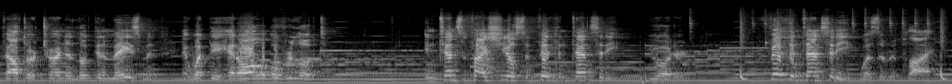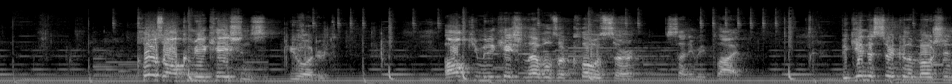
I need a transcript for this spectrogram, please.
Faltor turned and looked in amazement at what they had all overlooked. Intensify shields to fifth intensity, he ordered. Fifth intensity, was the reply. Close all communications, he ordered. All communication levels are closed, sir, Sunny replied. Begin the circular motion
